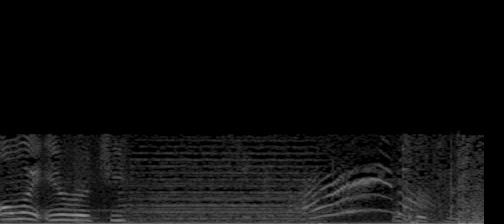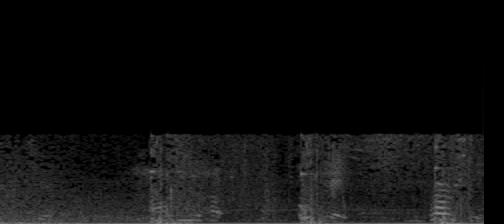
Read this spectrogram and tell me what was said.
Oh, my ear itchy. This is kind of How do you have? Okay. You promise me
